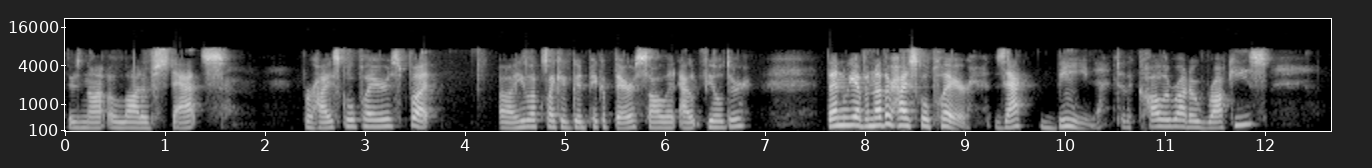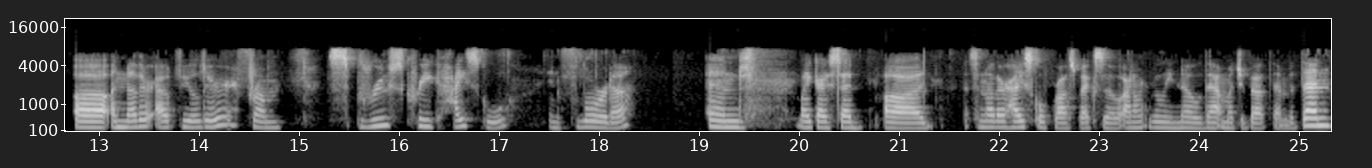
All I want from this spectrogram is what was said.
there's not a lot of stats for high school players, but uh, he looks like a good pickup there, solid outfielder. Then we have another high school player, Zac Veen, to the Colorado Rockies. Uh, another outfielder from Spruce Creek High School in Florida. And like I said, uh, it's another high school prospect, so I don't really know that much about them. But then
